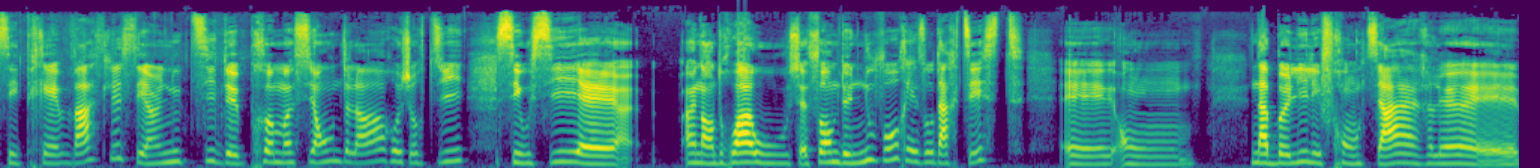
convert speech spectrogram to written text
C'est très vaste, c'est un outil de promotion de l'art aujourd'hui. C'est aussi euh, un endroit où se forment de nouveaux réseaux d'artistes. Euh, on abolit les frontières, là,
